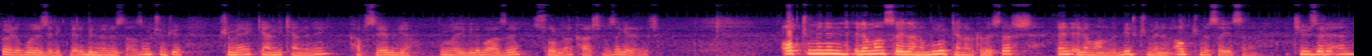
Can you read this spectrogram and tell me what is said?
Böyle bu özellikleri bilmemiz lazım. Çünkü küme kendi kendini kapsayabiliyor. Bununla ilgili bazı sorular karşımıza gelebilir. Alt kümenin eleman sayılarını bulurken arkadaşlar en elemanlı bir kümenin alt küme sayısını 2 üzeri n,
